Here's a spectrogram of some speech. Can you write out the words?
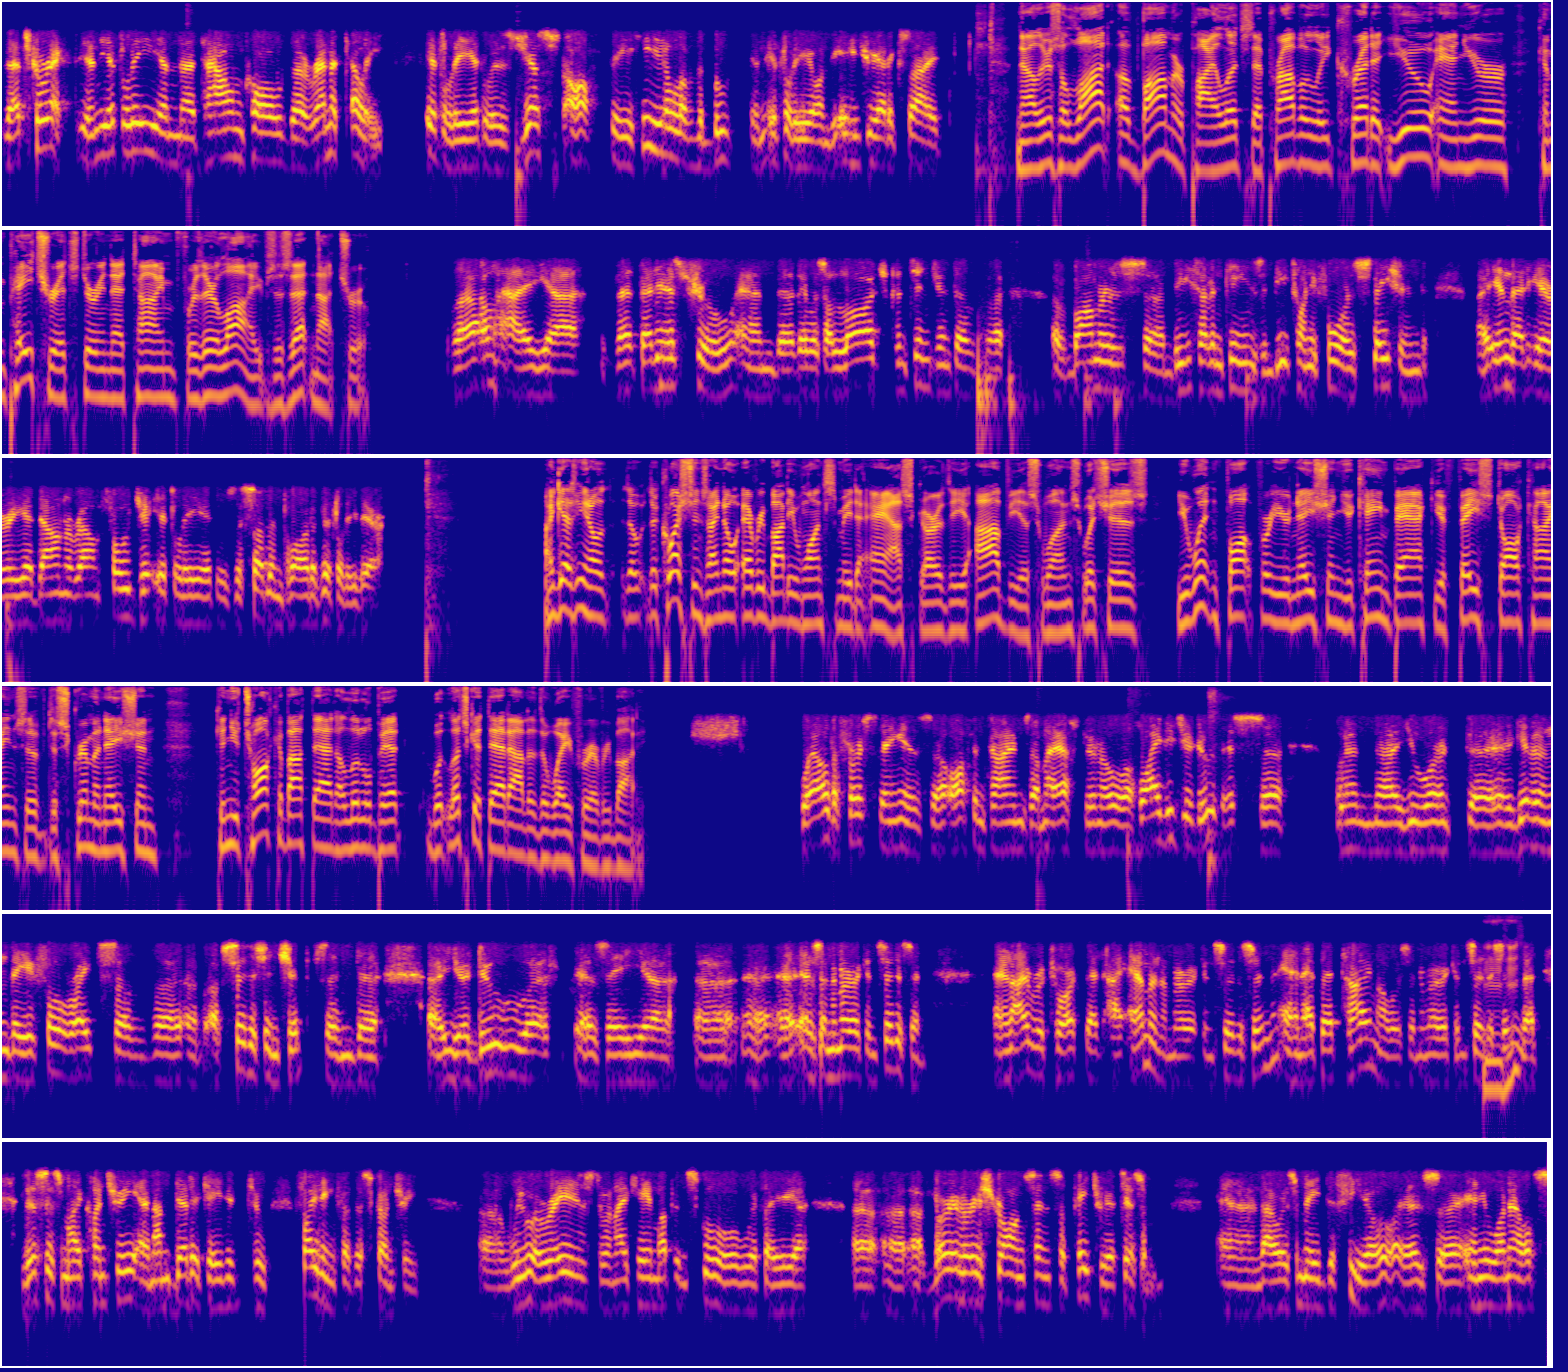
That's correct. In Italy, in a town called uh, Ramitelli, Italy, it was just off the heel of the boot in Italy on the Adriatic side. Now, there's a lot of bomber pilots that probably credit you and your compatriots during that time for their lives. Is that not true? Well, I uh, that that is true, and uh, there was a large contingent of uh, of bombers, uh, B-17s and B-24s stationed uh, in that area down around Foggia, Italy. It was the southern part of Italy there. I guess, you know, the, the questions I know everybody wants me to ask are the obvious ones, which is you went and fought for your nation, you came back, you faced all kinds of discrimination. Can you talk about that a little bit? Let's get that out of the way for everybody. Well, the first thing is uh, oftentimes I'm asked, you know, why did you do this uh, when uh, you weren't uh, given the full rights of, uh, of, of citizenships and uh, uh, your due uh, as a uh, uh, uh, as an American citizen? And I retort that I am an American citizen, and at that time I was an American citizen. Mm-hmm. That this is my country, and I'm dedicated to fighting for this country. Uh, we were raised when I came up in school with a, uh, a, a very, very strong sense of patriotism. And I was made to feel as uh, anyone else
